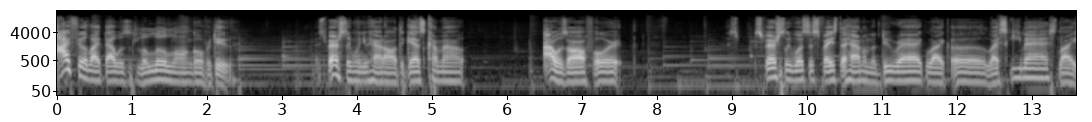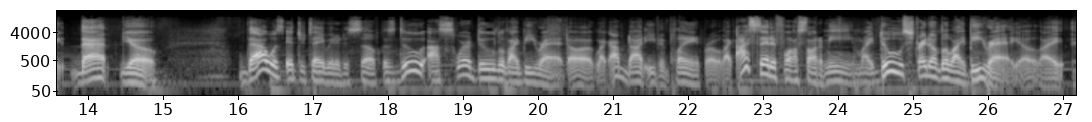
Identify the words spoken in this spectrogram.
I feel like that was a little long overdue. Especially when you had all the guests come out. I was all for it. Especially what's his face that had on the do rag like uh like ski mask like that yo that was entertainment in itself. Cause dude, I swear, dude looked like B Rad, dog. Like I'm not even playing, bro. Like I said it before I saw the meme. Like dude, straight up looked like B Rad, yo. Like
